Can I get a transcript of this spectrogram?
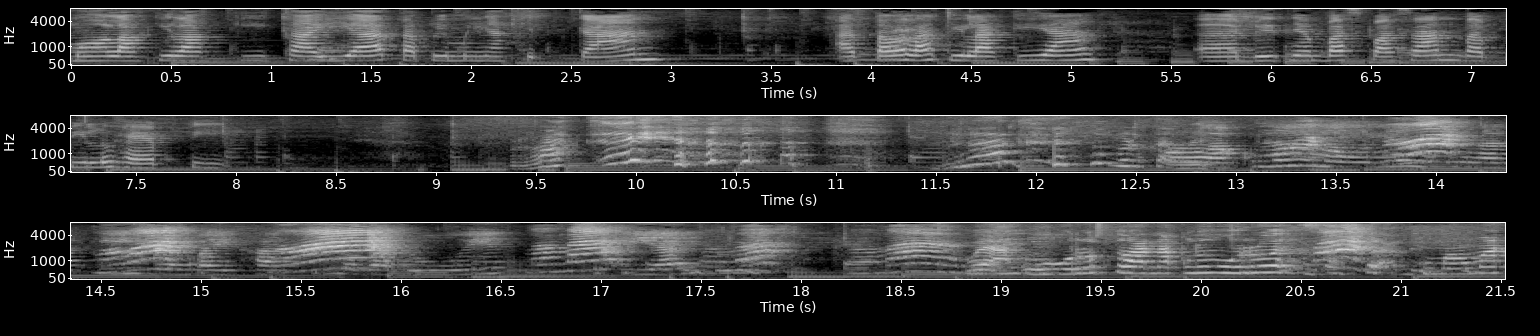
mau laki-laki kaya tapi menyakitkan? Atau laki-laki yang eh, duitnya pas-pasan tapi lu happy. berat. Eh. Berat. Kalau aku mah maunya laki-laki yang baik hati loba duit setia itu Wah, urus tuh anak lu urus. Aku mama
